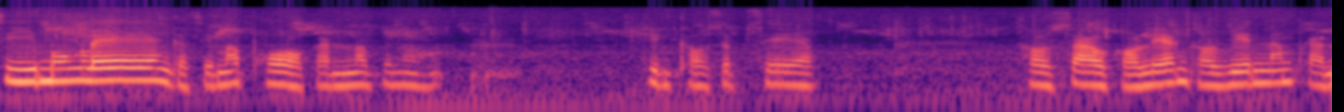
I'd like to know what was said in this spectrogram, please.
สี่โมงแรงกับสิมาพอกันเนาะพี่น้อง กินข้าวแซ่บๆข้าวเศร้าข้าวแรงข้าวเว้นน้ำกัน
